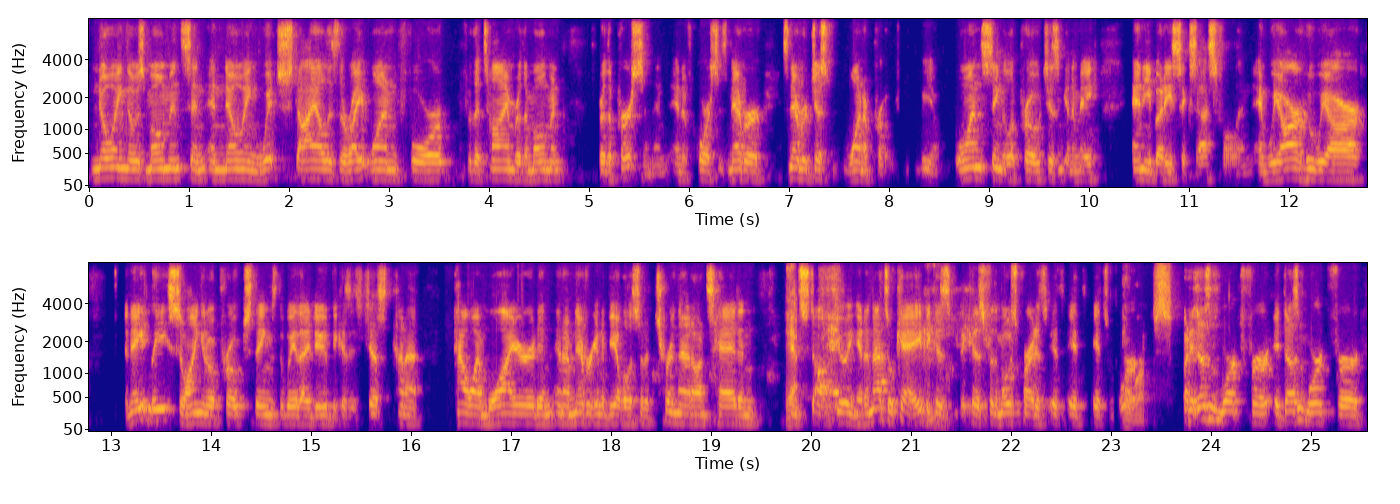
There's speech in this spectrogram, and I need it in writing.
knowing those moments and and knowing which style is the right one for for the time or the moment for the person. And and of course, it's never it's never just one approach. You know, one single approach isn't going to make anybody successful. And and we are who we are innately. So I'm going to approach things the way that I do because it's just kind of how I'm wired, and, and I'm never going to be able to sort of turn that on its head and, yeah. and stop doing it. And that's okay because because for the most part, it's it, it it's works, but it doesn't work for it doesn't work for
